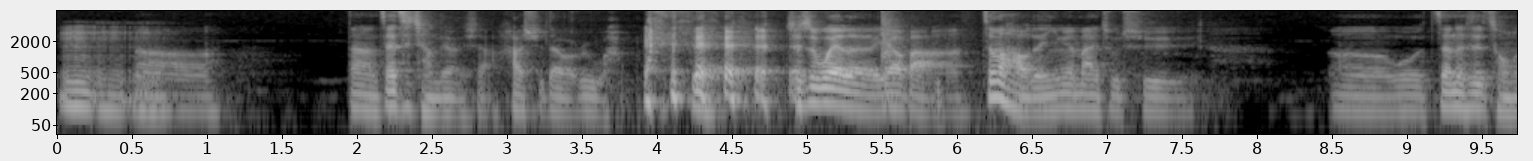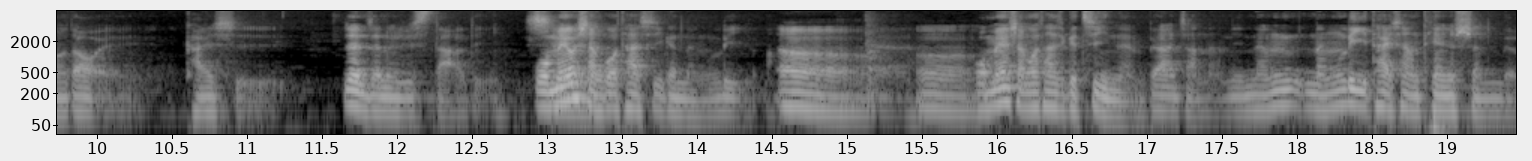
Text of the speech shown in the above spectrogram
嗯嗯嗯。当然再次强调一下，哈许带我入行，对，就是为了要把这么好的音乐卖出去。呃，我真的是从头到尾开始认真的去 study。我没有想过它是一个能力。嗯。嗯，我没有想过它是一个技能，不要讲能力，能能力太像天生的，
